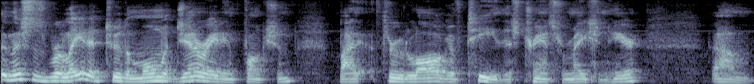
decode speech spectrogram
And this is related to the moment generating function by through log of t, this transformation here. Um,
